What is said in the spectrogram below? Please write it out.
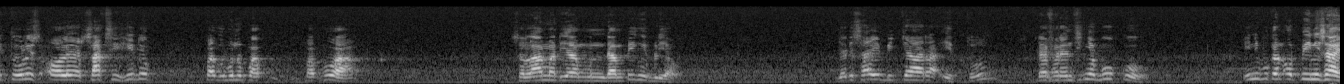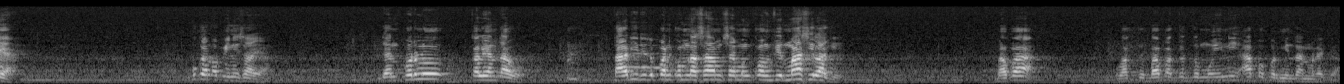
ditulis oleh saksi hidup Pak Gubernur Papua selama dia mendampingi beliau. Jadi saya bicara itu referensinya buku ini bukan opini saya bukan opini saya dan perlu kalian tahu tadi di depan Komnas HAM saya mengkonfirmasi lagi Bapak, waktu Bapak ketemu ini apa permintaan mereka?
